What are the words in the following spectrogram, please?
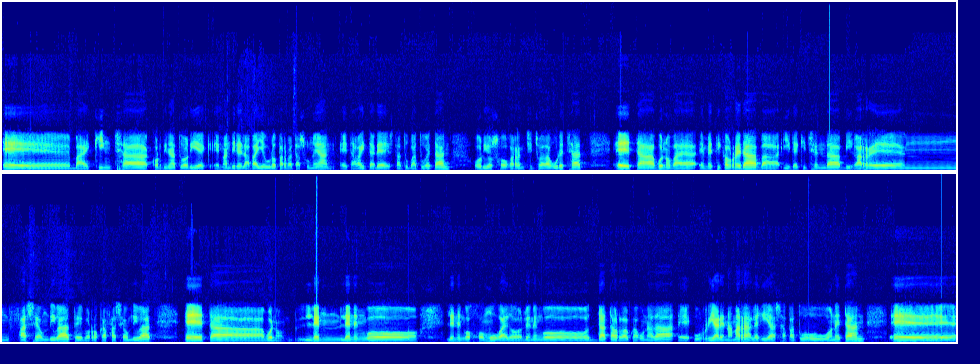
e, ba, ekintza koordinatu horiek eman direla bai Europar batasunean eta baita ere estatu batuetan, hori oso garrantzitsua da guretzat, eta, bueno, ba, emetik aurrera, ba, irekitzen da, bigarren fase handi bat, e, borroka fase handi bat, eta, bueno, lehen, lehenengo, lehenengo jomuga edo lehenengo data hor daukaguna da, e, urriaren amarra, legia zapatu honetan, e,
